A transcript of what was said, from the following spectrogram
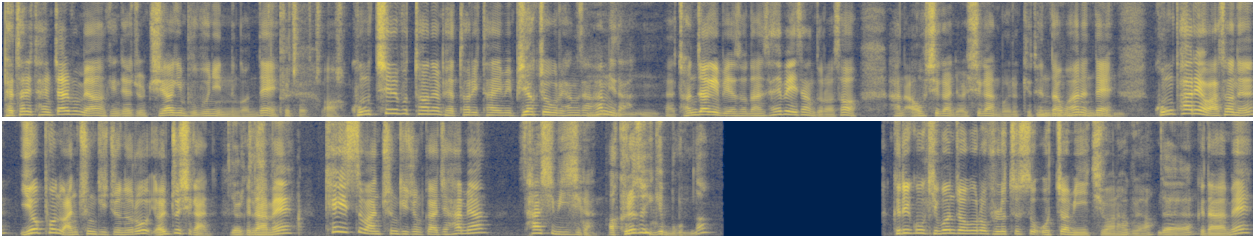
배터리 타임 짧으면 굉장히 좀 쥐약인 부분이 있는 건데 그렇죠. 그렇죠. 어, 07부터는 배터리 타임이 비약적으로 향상합니다. 음, 음, 네, 전작에 비해서도 한 3배 이상 늘어서 한 9시간, 10시간 뭐 이렇게 된다고 음, 하는데 음, 08에 와서는 이어폰 완충 기준으로 12시간, 12 그다음에 케이스 완충 기준까지 하면 42시간. 아 그래서 이게 무겁나? 그리고 기본적으로 블루투스 5.2 지원하고요. 네. 그 다음에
